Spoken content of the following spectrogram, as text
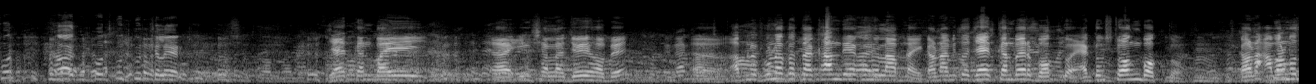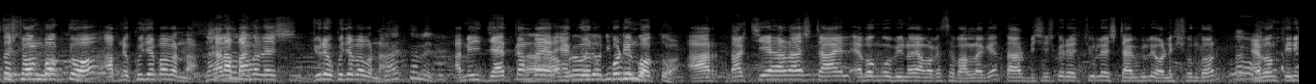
ফুট- হ্যাঁ, কুত কুত কুত খেলে আর কি। জায়েদ খান ভাই ইনশাল্লাহ জয়ী হবে। আপনার ফোনা কথা খান দিয়ে কোনো লাভ নাই কারণ আমি তো জায়দ খান ভাইয়ের ভক্ত একদম স্ট্রং ভক্ত। কারণ আমার মতো স্ট্রং ভক্ত আপনি খুঁজে পাবেন না। সারা বাংলাদেশ জুড়ে খুঁজে পাবেন না। আমি জায়েদ খান ভাইয়ের একজন কঠিন ভক্ত। আর তার চেহারা স্টাইল এবং অভিনয় আমার কাছে ভালো লাগে। তার বিশেষ করে চুলের স্টাইলগুলি অনেক সুন্দর এবং তিনি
